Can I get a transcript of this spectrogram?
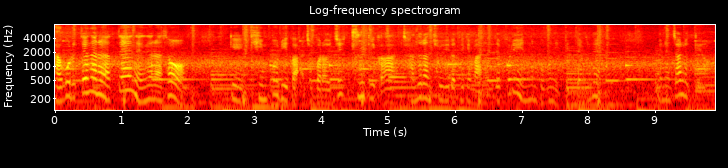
자구를 떼내라 떼내느라서 이게 긴 뿌리가 저 뭐라 그러지 줄기가 자늘한 줄기가 되게 많은데 뿌리 있는 부분이 있기 때문에 얘는 자를게요.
